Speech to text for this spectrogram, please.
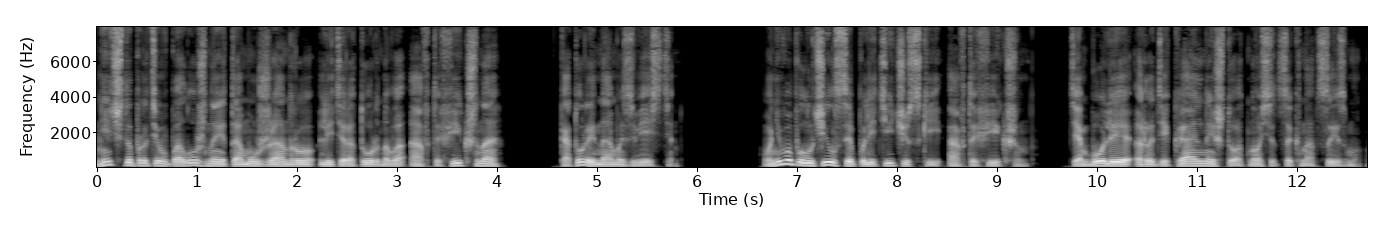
Нечто противоположное тому жанру литературного автофикшна, который нам известен. У него получился политический автофикшн, тем более радикальный, что относится к нацизму.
